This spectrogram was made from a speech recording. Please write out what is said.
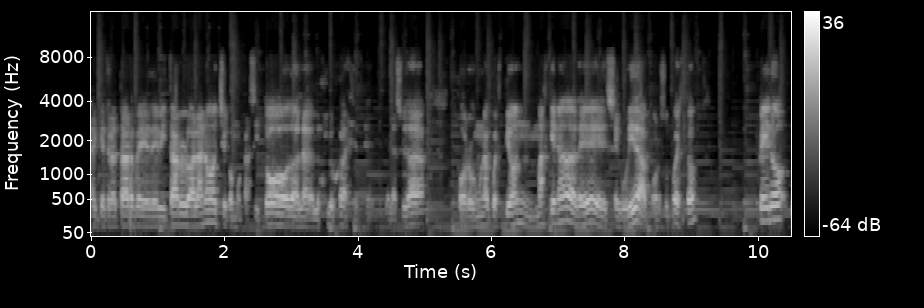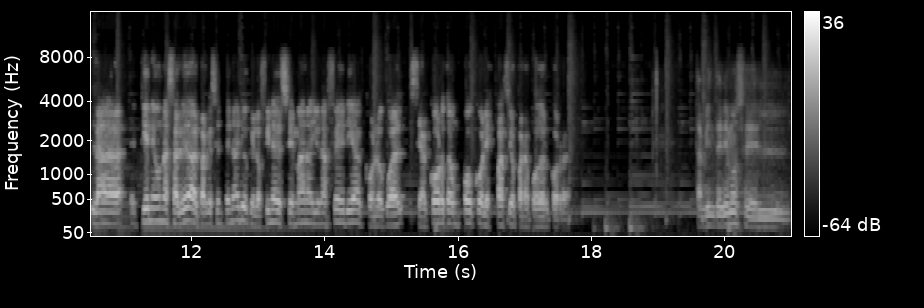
Hay que tratar de, evitarlo a la noche, como casi todos los lugares de la ciudad por una cuestión más que nada de seguridad, por supuesto, pero la, tiene una salvedad al Parque Centenario que los fines de semana hay una feria, con lo cual se acorta un poco el espacio para poder correr. También tenemos el,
